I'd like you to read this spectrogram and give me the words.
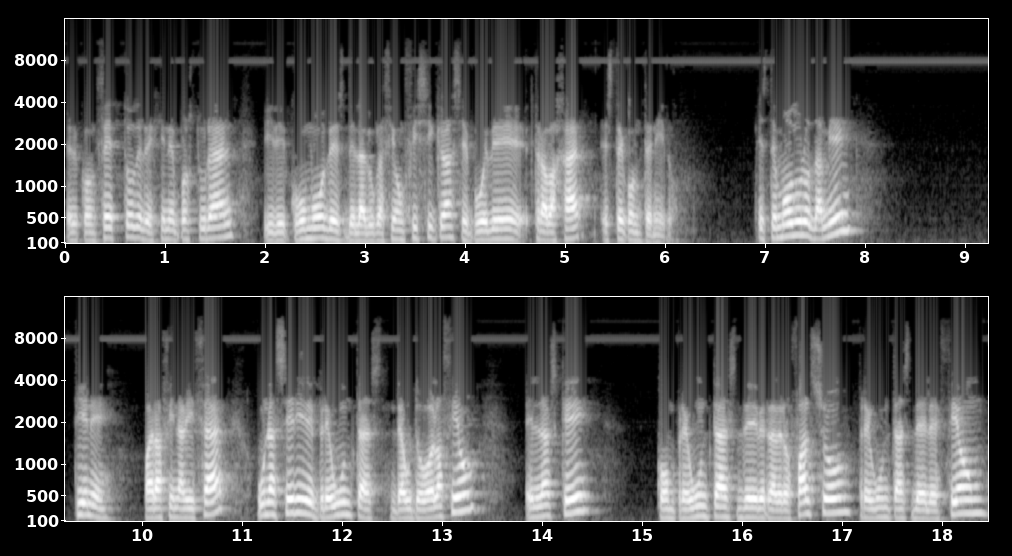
el concepto de la higiene postural y de cómo desde la educación física se puede trabajar este contenido. Este módulo también tiene para finalizar una serie de preguntas de autoevaluación en las que con preguntas de verdadero o falso, preguntas de elección,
